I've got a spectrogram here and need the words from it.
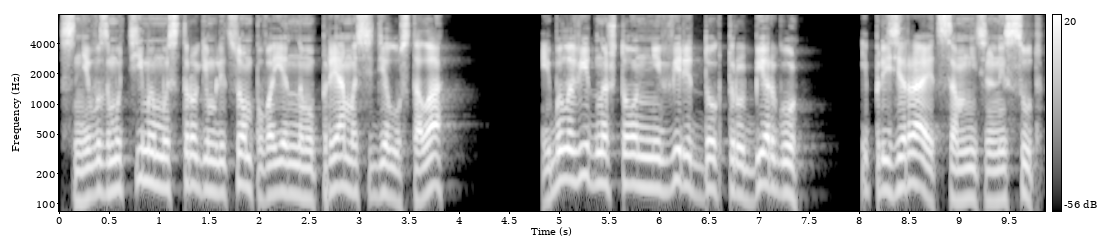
с невозмутимым и строгим лицом по-военному прямо сидел у стола, и было видно, что он не верит доктору Бергу и презирает сомнительный суд.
